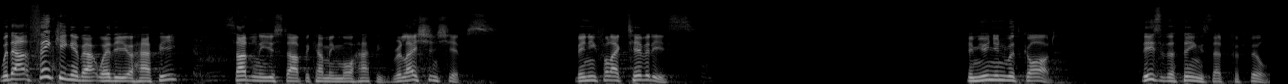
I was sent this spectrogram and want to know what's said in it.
without thinking about whether you're happy, suddenly you start becoming more happy. Relationships, meaningful activities, communion with God. These are the things that fulfill.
